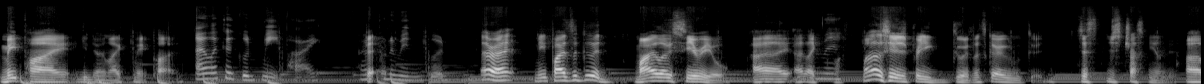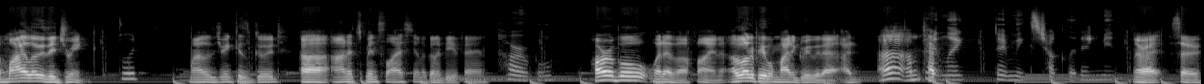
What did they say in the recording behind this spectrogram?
Meat pie, you don't like meat pie. I like a good meat pie. I put them in good. All right, meat pies are good. Milo cereal. I, I like Meh. Milo cereal is pretty good. Let's go with good. Just just trust me on it. Uh, Milo the drink. Good. Milo the drink is good. Uh, Arnott's mint slice. You're not gonna be a fan. Horrible. Horrible. Whatever. Fine. A lot of people might agree with that. I uh, I'm. Don't like don't mix chocolate and mint. All right, so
